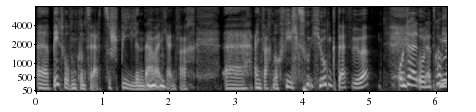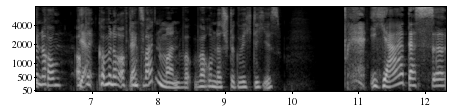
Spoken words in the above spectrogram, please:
äh, Beethoven-Konzert zu spielen. Da mhm. war ich einfach, äh, einfach noch viel zu jung dafür. Und da, Und kommen, wir noch, komm, ja? den, kommen wir noch auf den ja? zweiten Mann, warum das Stück wichtig ist. Ja, das äh,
